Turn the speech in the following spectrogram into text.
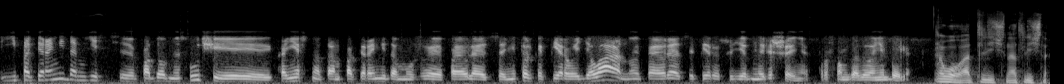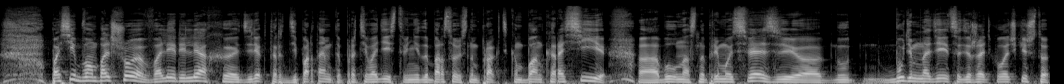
А, и по пирамидам есть подобные случаи. Конечно, там по пирамидам уже появляются не только первые дела, но и появляются первые судебные решения. В прошлом году они были. О, отлично, отлично. Спасибо вам большое. Валерий Лях, директор Департамента противодействия недобросовестным практикам Банка России, а, был у нас на прямой связи. А, ну, будем надеяться, держать кулачки, что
